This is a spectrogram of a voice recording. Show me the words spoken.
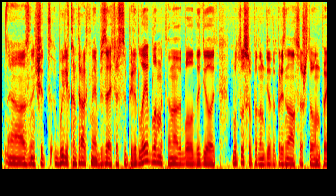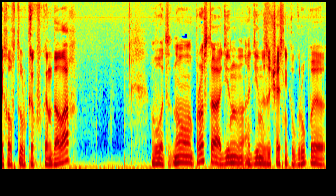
значит, были контрактные обязательства перед лейблом, это надо было доделать. Бутусов потом где-то признался, что он поехал в тур как в кандалах. Вот, но просто один, один из участников группы,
